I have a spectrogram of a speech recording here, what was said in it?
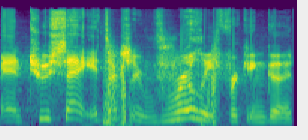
And to say, it's actually really freaking good.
